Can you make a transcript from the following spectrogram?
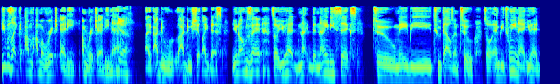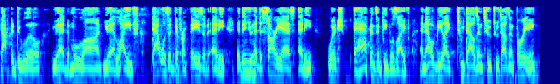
He was like, I'm I'm a rich Eddie. I'm rich Eddie now. Yeah. Like I do I do shit like this. You know what I'm saying? So you had ni- the 96 to maybe 2002. So in between that, you had Dr. Dolittle, you had the Mulan, you had Life. That was a different phase of Eddie. And then you had the sorry ass Eddie, which it happens in people's life. And that would be like 2002, 2003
